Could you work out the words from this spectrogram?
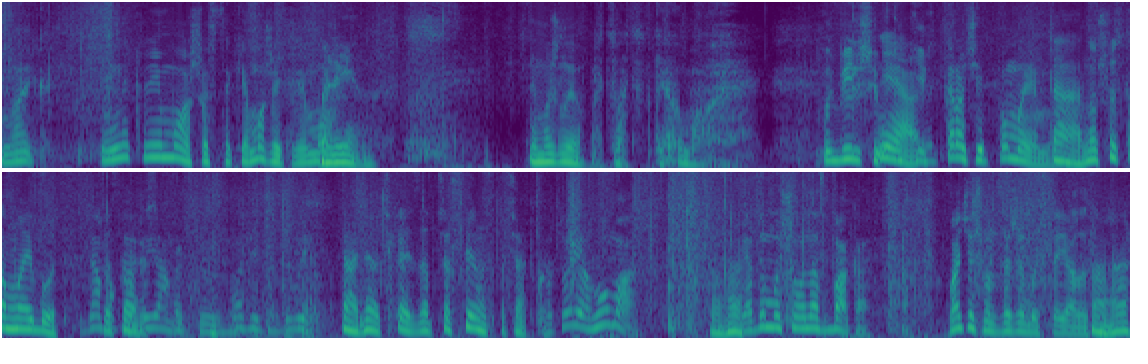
лайк. Ну, Не клеймо, щось таке, може і клеймо. Блін. Неможливо працювати в таких умовах. Побільше Ні, птахів. коротше, помиємо. Так, ну щось там має бути. Я Щось покажу там- яму. От дивіться, дивись. Так, не, чекай, запчастину спочатку. Ото є гума. Ага. Я думаю, що вона з бака. Бачиш, вон зажими стояли тут. Ага.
